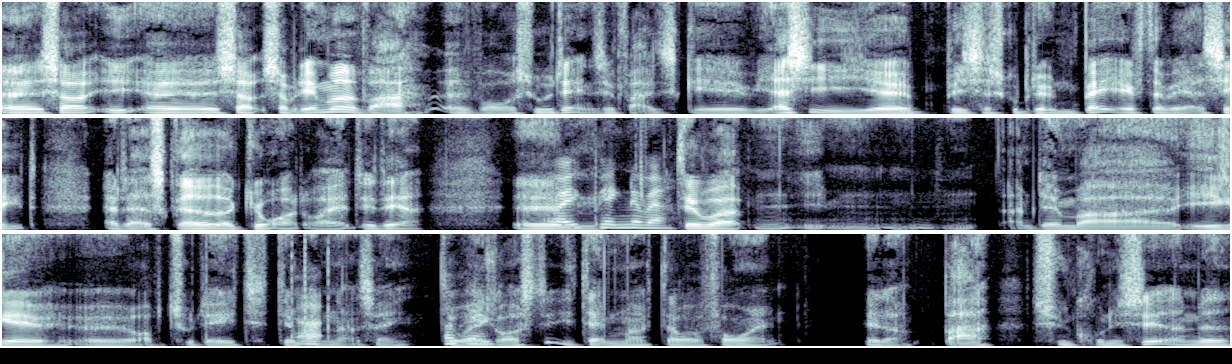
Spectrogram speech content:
Øh, så, øh, så, så på den måde var øh, vores uddannelse faktisk, øh, vil jeg sige, øh, hvis jeg skulle blive den bagefter, hvad jeg har set, at der er skrevet og gjort og alt det der. Øh, det var ikke pengene værd? Det var, mm, jamen, den var ikke øh, up to date. Det var ja. den altså ikke. Det okay. var ikke også i Danmark, der var foran. Eller bare synkroniseret med,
